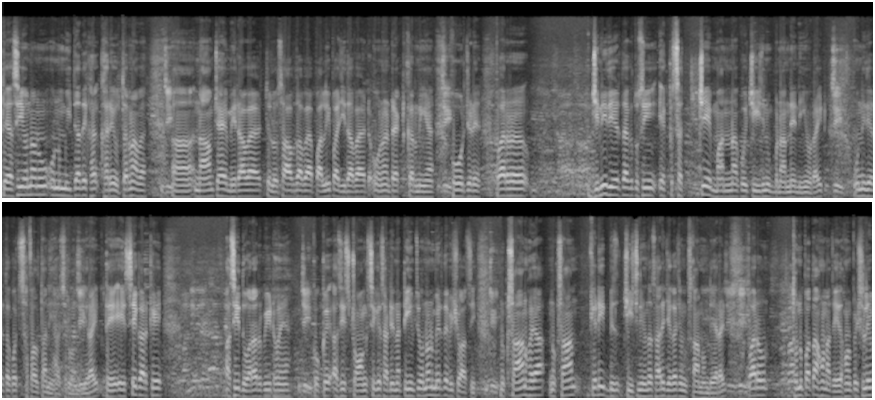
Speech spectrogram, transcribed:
ਤੇ ਅਸੀਂ ਉਹਨਾਂ ਨੂੰ ਉਨ ਉਮੀਦਾਂ ਦੇ ਖਰੇ ਉਤਰਨਾ ਵਾ। ਨਾਮ ਚਾਹੇ ਮੇਰਾ ਵਾ ਢਿੱਲੋਂ ਸਾਹਿਬ ਦਾ ਵਾ ਪਾਲੀ ਭਾਜੀ ਦਾ ਵਾ ਉਹਨਾਂ ਨੇ ਡਾਇਰੈਕਟ ਕਰਨੀ ਹੈ। ਹੋਰ ਜਿਹੜੇ। ਪਰ ਜਿੰਨੀ ਦੇਰ ਤੱਕ ਤੁਸੀਂ ਇੱਕ ਸੱਚੇ ਮਨ ਨਾਲ ਕੋਈ ਚੀਜ਼ ਨੂੰ ਬਣਾਉਂਦੇ ਨਹੀਂ ਹੋ ਰਾਈਟ। ਉਨੀ ਦੇਰ ਤੱਕ ਕੁਝ ਸਫਲਤਾ ਨਹੀਂ ਹਾਸਲ ਹੁੰਦੀ ਰਾਈਟ ਤੇ ਇਸੇ ਕਰਕੇ ਅਸੀਂ ਦੁਬਾਰਾ ਰਿਪੀਟ ਹੋਏ ਹਾਂ ਜੀ। ਕਿਉਂਕਿ ਅਸੀਂ ਸਟਰੋਂਗ ਸੀਗੇ ਸਾਡੀ ਨਾਲ ਟੀਮ 'ਚ ਉਹਨਾਂ ਨੂੰ ਮੇਰੇ ਤੇ ਵਿਸ਼ਵਾਸ ਸੀ। ਨੁਕਸਾਨ ਹੋਇਆ ਨੁਕਸਾਨ ਕਿਹੜੀ ਚੀਜ਼ ਨਹੀਂ ਹੁੰਦਾ ਸਾਰੀ ਜਗ੍ਹਾ 'ਚ ਨੁਕਸਾਨ ਹੁੰਦੇ ਆ ਰਾਈਟ ਪਰ ਤੁਹਾਨੂੰ ਪਤਾ ਹੋਣਾ ਚਾਹੀਦਾ ਹੁਣ ਪਿਛਲੇ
